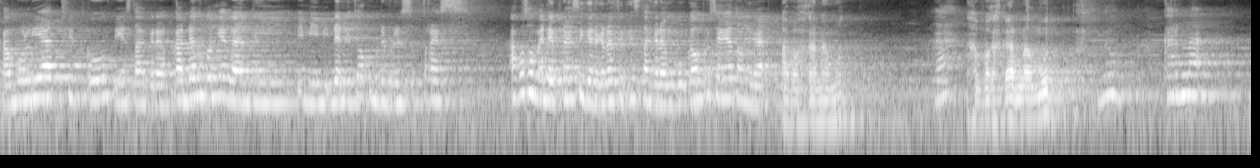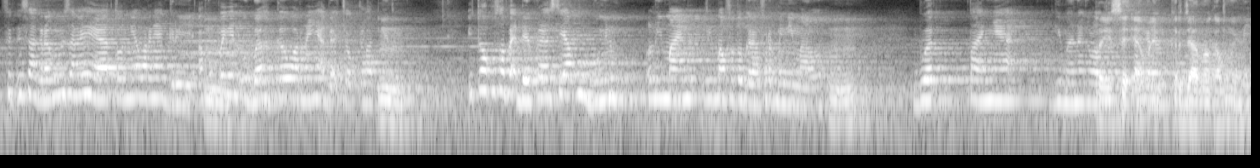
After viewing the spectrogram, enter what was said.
Kamu lihat feedku di Instagram kadang tonnya ganti ini, ini dan itu aku bener-bener stres. Aku sampai depresi gara-gara feed Instagramku. Kamu percaya atau enggak? Apakah karena mood? Hah? Apakah karena mood? No karena feed Instagramku misalnya ya tonnya warnanya grey aku pengen ubah ke warnanya agak coklat gitu. Hmm. itu aku sampai depresi aku hubungin lima lima fotografer minimal. Hmm. buat tanya gimana kalau Rese Instagramku. kerja sama kamu ya?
